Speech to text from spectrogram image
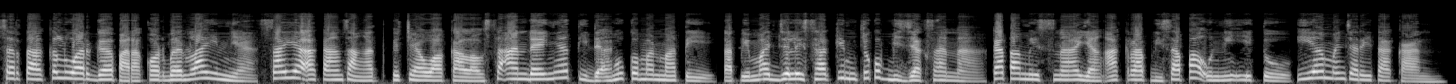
serta keluarga para korban lainnya. Saya akan sangat kecewa kalau seandainya tidak hukuman mati, tapi majelis hakim cukup bijaksana, kata Misna yang akrab disapa Uni itu. Ia menceritakan.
